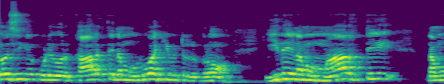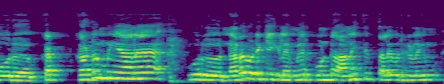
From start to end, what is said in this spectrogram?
யோசிக்கக்கூடிய ஒரு காலத்தை நம்ம உருவாக்கி விட்டு இருக்கிறோம் இதை நம்ம மாற்றி நம்ம ஒரு கட் கடுமையான ஒரு நடவடிக்கைகளை மேற்கொண்டு அனைத்து தலைவர்களையும்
